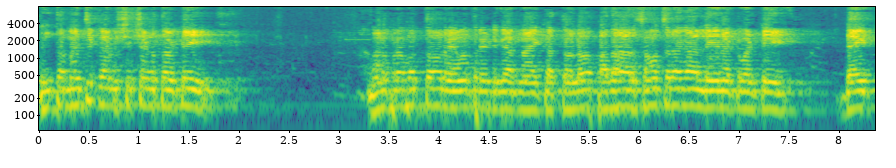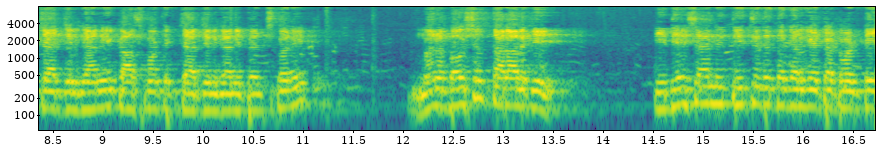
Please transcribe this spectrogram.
ఇంత మంచి క్రమశిక్షణతోటి మన ప్రభుత్వం రేవంత్ రెడ్డి గారి నాయకత్వంలో పదహారు సంవత్సరాలుగా లేనటువంటి డైట్ ఛార్జీలు కానీ కాస్మోటిక్ ఛార్జీలు కానీ పెంచుకొని మన భవిష్యత్ తరాలకి ఈ దేశాన్ని తీర్చిదిద్దగలిగేటటువంటి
